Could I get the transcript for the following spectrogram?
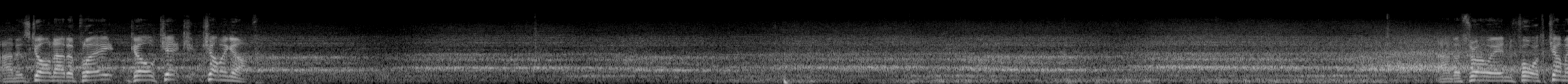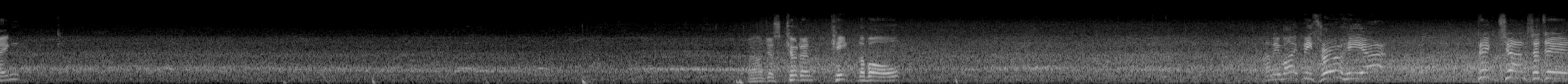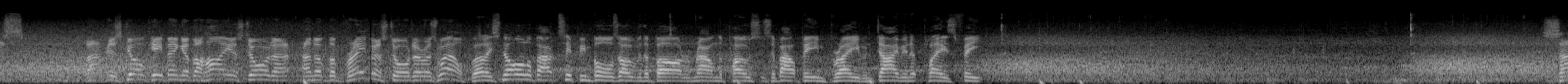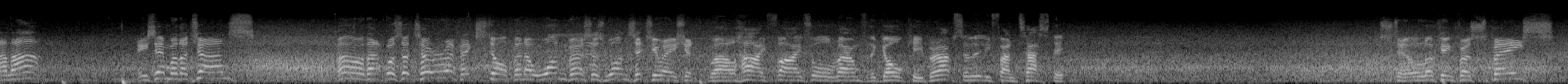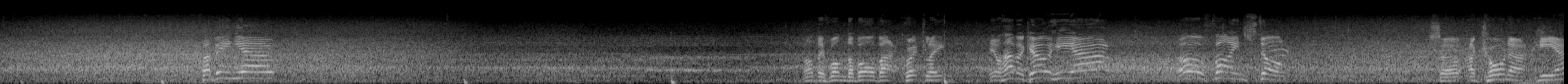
And it's gone out of play. Goal kick coming up. Throw in forthcoming. Well, just couldn't keep the ball. And he might be through here. Big chance it is. That is goalkeeping of the highest order and of the bravest order as well. Well, it's not all about tipping balls over the bar and round the post. It's about being brave and diving at players' feet. Salah. He's in with a chance. Oh, that was a terrific stop in a one versus one situation. Well, high fives all round for the goalkeeper. Absolutely fantastic. Still looking for space. Fabinho. Well, they've won the ball back quickly. He'll have a go here. Oh, fine stop. So, a corner here.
